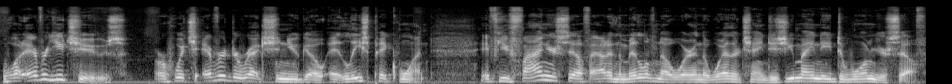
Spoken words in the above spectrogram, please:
Whatever you choose, or whichever direction you go, at least pick one. If you find yourself out in the middle of nowhere and the weather changes, you may need to warm yourself.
